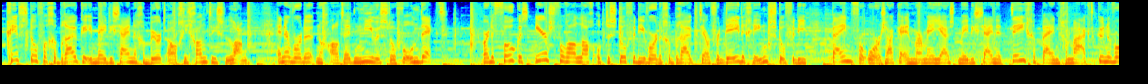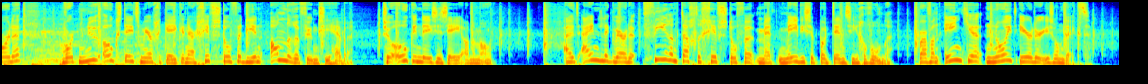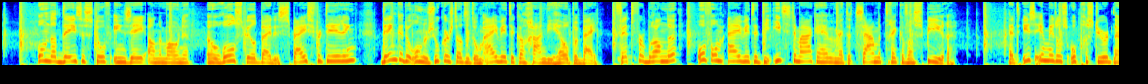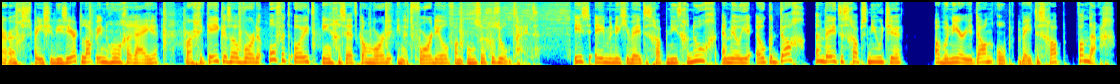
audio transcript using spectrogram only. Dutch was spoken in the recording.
Gifstoffen gebruiken in medicijnen gebeurt al gigantisch lang. En er worden nog altijd nieuwe stoffen ontdekt. Waar de focus eerst vooral lag op de stoffen die worden gebruikt ter verdediging, stoffen die pijn veroorzaken en waarmee juist medicijnen tegen pijn gemaakt kunnen worden, wordt nu ook steeds meer gekeken naar gifstoffen die een andere functie hebben. Zo ook in deze zeeanemoon. Uiteindelijk werden 84 gifstoffen met medische potentie gevonden, waarvan eentje nooit eerder is ontdekt omdat deze stof in zeeanemonen een rol speelt bij de spijsvertering, denken de onderzoekers dat het om eiwitten kan gaan die helpen bij vetverbranden of om eiwitten die iets te maken hebben met het samentrekken van spieren. Het is inmiddels opgestuurd naar een gespecialiseerd lab in Hongarije, waar gekeken zal worden of het ooit ingezet kan worden in het voordeel van onze gezondheid. Is één minuutje wetenschap niet genoeg en wil je elke dag een wetenschapsnieuwtje? Abonneer je dan op Wetenschap vandaag.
